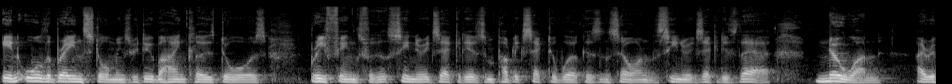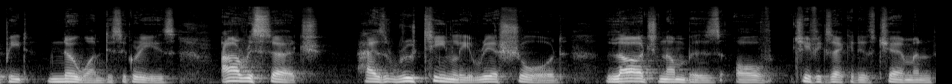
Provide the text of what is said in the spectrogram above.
in all the brainstormings we do behind closed doors, briefings for the senior executives and public sector workers and so on, the senior executives there, no one, I repeat, no one disagrees. Our research has routinely reassured large numbers of chief executives, chairmen,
